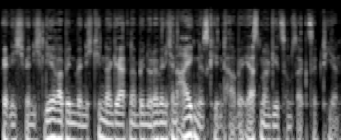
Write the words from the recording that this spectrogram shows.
wenn ich, wenn ich Lehrer bin, wenn ich Kindergärtner bin oder wenn ich ein eigenes Kind habe. Erstmal geht es ums Akzeptieren.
